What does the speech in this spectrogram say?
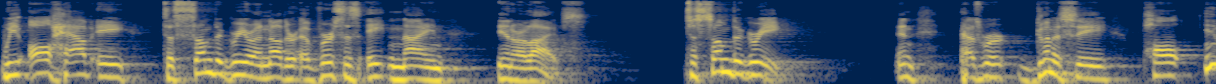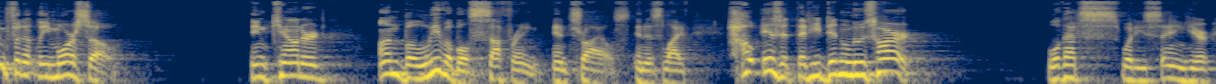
we all have a, to some degree or another, of verses 8 and 9 in our lives. To some degree. And as we're gonna see, Paul infinitely more so encountered unbelievable suffering and trials in his life. How is it that he didn't lose heart? Well, that's what he's saying here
